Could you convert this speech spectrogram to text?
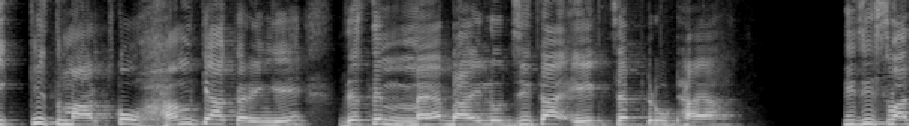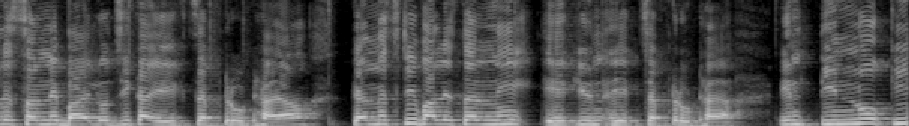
21 मार्च को हम क्या करेंगे? जैसे मैं बायोलॉजी का एक चैप्टर उठाया फिजिक्स वाले सर ने बायोलॉजी का एक चैप्टर उठाया केमिस्ट्री वाले सर ने एक एक चैप्टर उठाया। इन तीनों की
